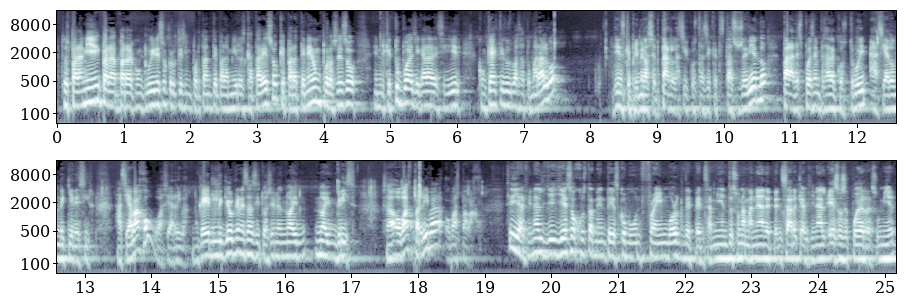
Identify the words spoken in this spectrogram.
Entonces para mí, para, para concluir eso, creo que es importante para mí rescatar eso, que para tener un proceso en el que tú puedas llegar a decidir con qué actitud vas a tomar algo, Tienes que primero aceptar la circunstancia que te está sucediendo para después empezar a construir hacia dónde quieres ir, hacia abajo o hacia arriba. ¿ok? Yo creo que en esas situaciones no hay, no hay un gris. O sea, o vas para arriba o vas para abajo. Sí, y al final, y eso justamente es como un framework de pensamiento, es una manera de pensar que al final eso se puede resumir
